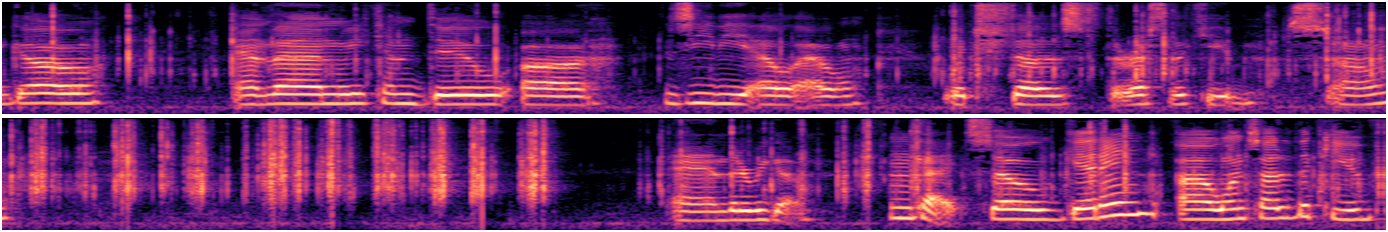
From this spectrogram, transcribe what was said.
we go. And then we can do uh, ZBLL, which does the rest of the cube. So and there we go. Okay, so getting uh, one side of the cube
